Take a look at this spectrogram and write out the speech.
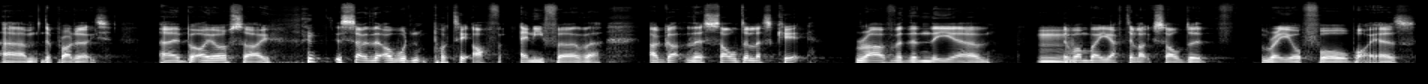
um, the product. Uh, but I also, so that I wouldn't put it off any further, I got the solderless kit rather than the uh, the one where you have to like solder three or four wires.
